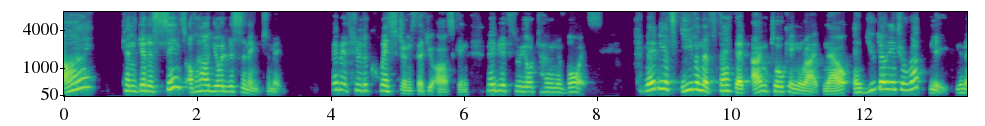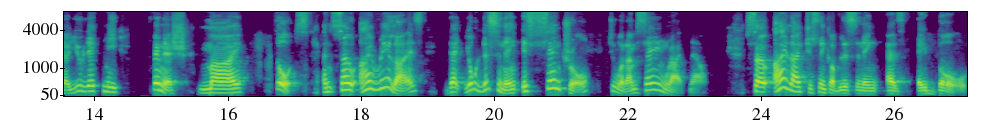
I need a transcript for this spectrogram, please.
I can get a sense of how you're listening to me. Maybe it's through the questions that you're asking, maybe it's through your tone of voice. Maybe it's even the fact that I'm talking right now and you don't interrupt me. You know, you let me finish my thoughts. And so I realize that your listening is central to what I'm saying right now. So I like to think of listening as a bowl,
